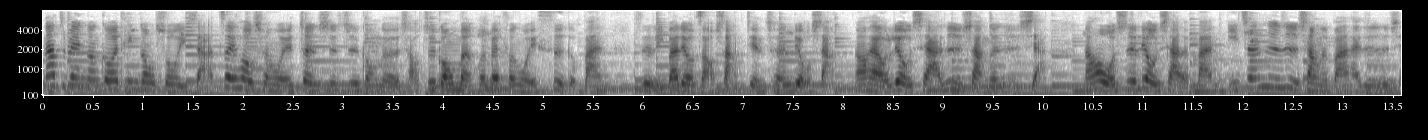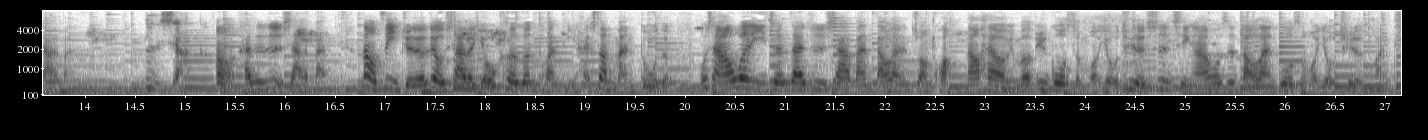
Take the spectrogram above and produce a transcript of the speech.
那这边跟各位听众说一下，最后成为正式志工的小志工们会被分为四个班，是礼拜六早上，简称六上，然后还有六下、日上跟日下。然后我是六下的班，怡珍是日上的班还是日下的班？日下的，嗯，他是日下的班。那我自己觉得六下的游客跟团体还算蛮多的。我想要问怡珍在日下班导览的状况，然后还有有没有遇过什么有趣的事情啊，或是导览过什么有趣的团体？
